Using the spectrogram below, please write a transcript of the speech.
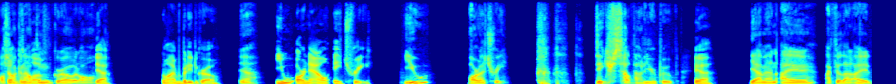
Also Show not going to help them grow at all. Yeah. I want everybody to grow Yeah. you are now a tree You are a tree. Dig yourself out of your poop. yeah Yeah, man. I I feel that. I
